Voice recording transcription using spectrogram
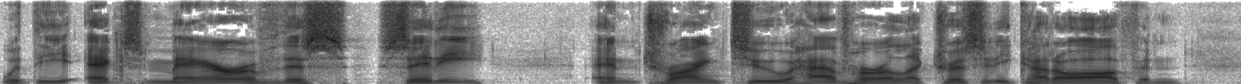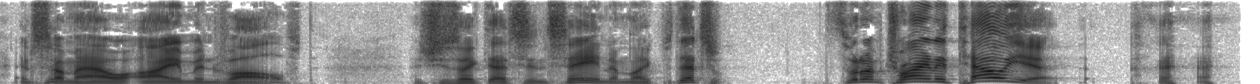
with the ex mayor of this city and trying to have her electricity cut off and and somehow I'm involved. And she's like, "That's insane." I'm like, "That's that's what I'm trying to tell you."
